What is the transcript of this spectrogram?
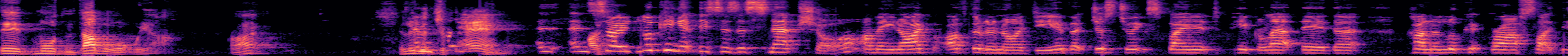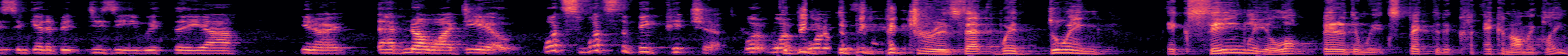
They're more than double what we are, right? look and at Japan. And, and so, looking at this as a snapshot, I mean, I, I've got an idea, but just to explain it to people out there that kind of look at graphs like this and get a bit dizzy with the, uh, you know, they have no idea. What's what's the big picture? What, what the big, what the big picture is that we're doing exceedingly a lot better than we expected economically,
